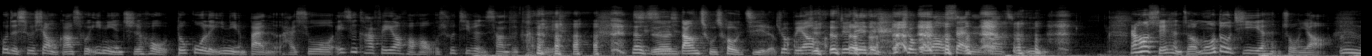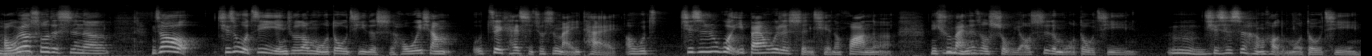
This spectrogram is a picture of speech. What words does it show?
或者是像我刚刚说一年之后，都过了一年半了，还说哎，这咖啡要好好。我说基本上这咖啡 那只能当除臭剂了，就不要，对对对，就不要散了这样子。嗯。然后水很重要，磨豆机也很重要。嗯。好，我要说的是呢。你知道，其实我自己研究到磨豆机的时候，我也想，我最开始就是买一台啊。我其实如果一般为了省钱的话呢，你去买那种手摇式的磨豆机，嗯，其实是很好的磨豆机。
